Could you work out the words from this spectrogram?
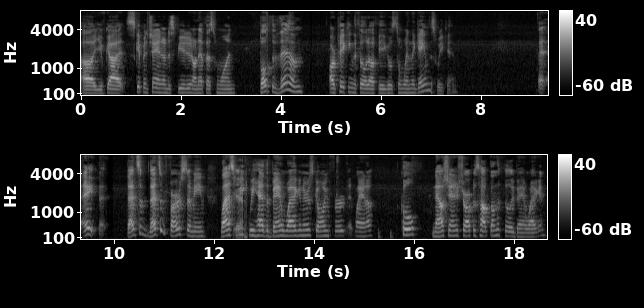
Uh, you've got Skip and Shannon undisputed on FS1. Both of them are picking the Philadelphia Eagles to win the game this weekend. Hey, that's a that's a first. I mean, last Yeah. week we had the bandwagoners going for Atlanta. Cool. Now Shannon Sharpe has hopped on the Philly bandwagon.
